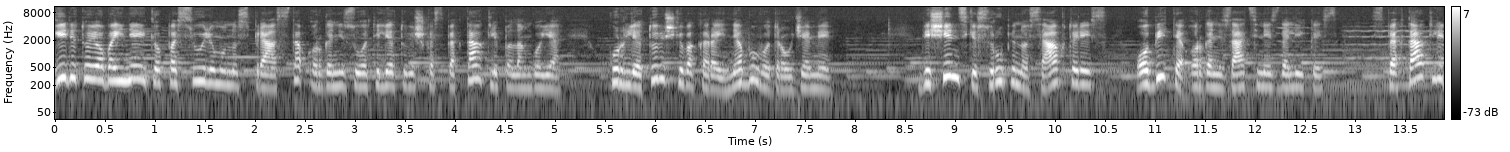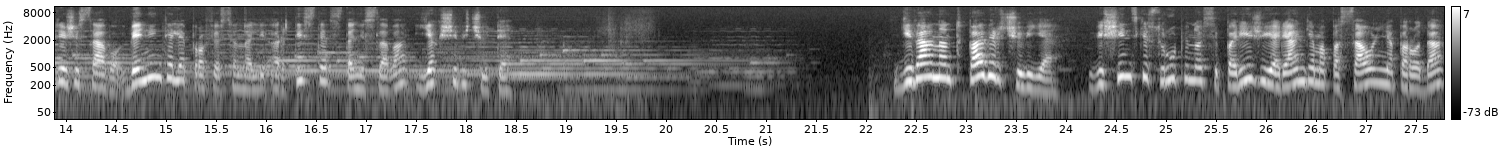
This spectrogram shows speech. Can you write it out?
Gydytojo Vaineikio pasiūlymų nuspręsta organizuoti lietuvišką spektaklį palangoje – kur lietuviški vakarai nebuvo draudžiami. Višinskis rūpinosi aktoriais, o bitė organizaciniais dalykais. Spektaklį režisavo vienintelė profesionali artistė Stanislava Jekševičiūtė. Gyvenant pavirčiuvyje, Višinskis rūpinosi Paryžiuje rengiamą pasaulinę parodą,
